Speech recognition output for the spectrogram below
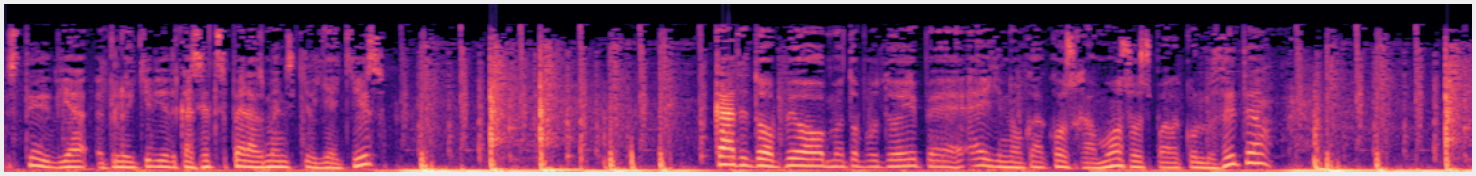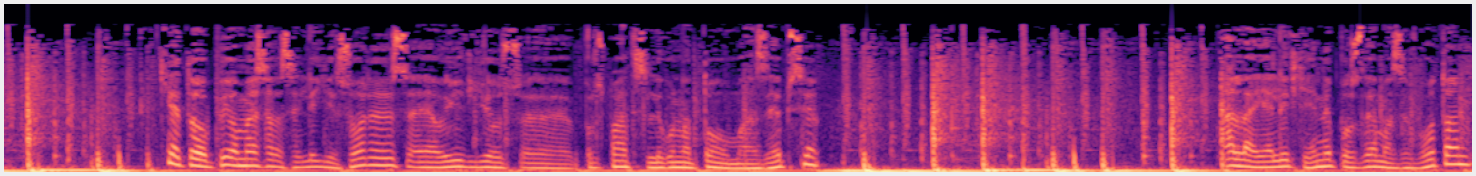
στη δια... εκλογική διαδικασία της περασμένης Κυριακής. Κάτι το οποίο με το που το είπε έγινε ο κακός χαμός όσοι παρακολουθείτε και το οποίο μέσα σε λίγες ώρες ε, ο ίδιος ε, προσπάθησε λίγο να το μαζέψει. Αλλά η αλήθεια είναι πως δεν μαζευόταν.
